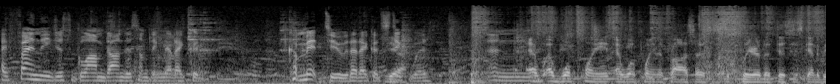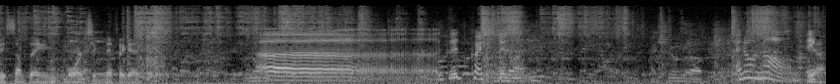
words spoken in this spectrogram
I finally just glommed onto something that I could commit to, that I could stick Yeah. with, and At, at what point? At what point in the process is it clear that this is going to be something more significant? Uh, good question. I don't know. It, Yeah.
